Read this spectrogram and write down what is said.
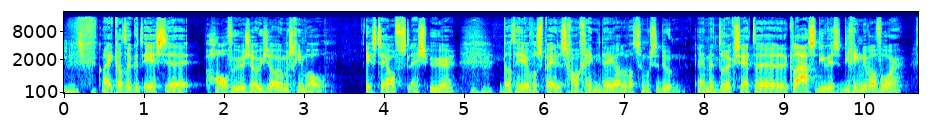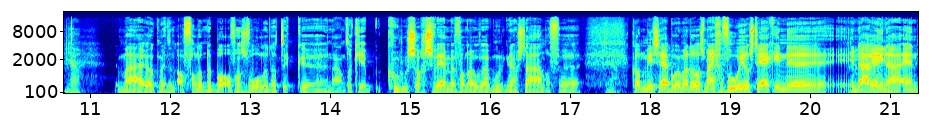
linies kan Maar ik had ook het eerste half uur sowieso, misschien wel eerste helft slash uur, Mhm. dat heel veel spelers gewoon geen idee hadden wat ze moesten doen. En met druk zetten, Klaassen die, wist, die ging er wel voor. Ja. Maar ook met een afvallende bal van Zwolle, dat ik eh, een aantal keer Kudus zag zwemmen van, oh, waar moet ik nou staan? Of eh, kan het mis hebben hoor. Maar dat was mijn gevoel heel sterk in de, in de, arena. En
